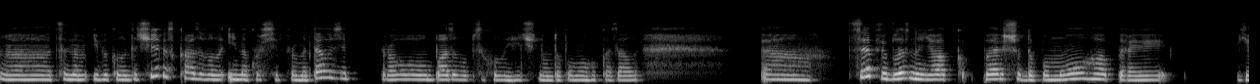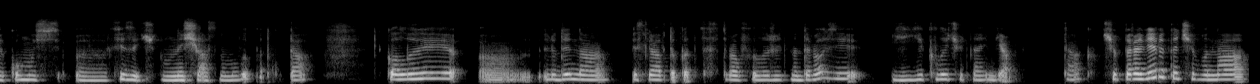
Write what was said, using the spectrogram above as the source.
е, це нам і викладачі розказували, і на курсі в Прометеузі про базову психологічну допомогу казали. Це приблизно як перша допомога при якомусь е, фізичному нещасному випадку, так? Коли е, людина після автокатастрофи лежить на дорозі, її кличуть на ім'я. так? Щоб перевірити, чи вона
